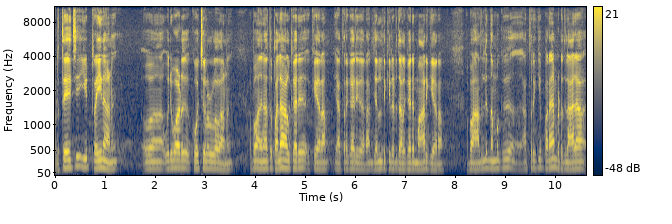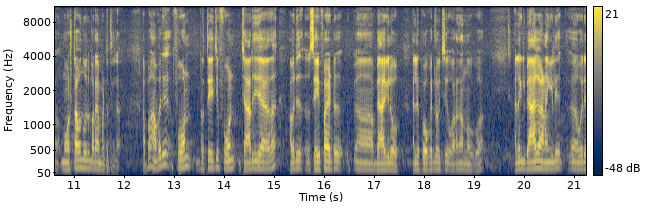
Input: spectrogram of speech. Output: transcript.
പ്രത്യേകിച്ച് ഈ ട്രെയിനാണ് ഒരുപാട് കോച്ചുകളുള്ളതാണ്. അപ്പോൾ അതിനകത്ത് പല ആൾക്കാർ കയറാം യാത്രക്കാർ കയറാം ജനറൽ ടിക്കറ്റ് എടുത്ത ആൾക്കാർ മാറി കയറാം. അപ്പോൾ അതിൽ നമുക്ക് അത്രയ്ക്ക് പറയാൻ പറ്റത്തില്ല. ആരാ മോഷ്ടാവെന്ന് പോലും പറയാൻ പറ്റത്തില്ല. അപ്പോൾ അവർ ഫോൺ പ്രത്യേകിച്ച് ഫോൺ ചാർജ് ചെയ്യാതെ അവർ സേഫായിട്ട് ബാഗിലോ അല്ലെങ്കിൽ പോക്കറ്റിലോ വെച്ച് ഉറങ്ങാൻ നോക്കുക. അല്ലെങ്കിൽ ബാഗാണെങ്കിൽ ഒരു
